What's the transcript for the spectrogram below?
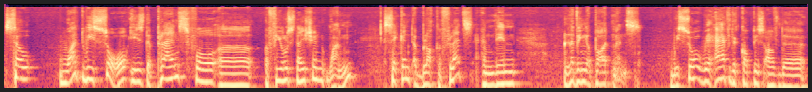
So what we saw is the plans for uh, a fuel station, one, second, a block of flats, and then living apartments. We saw, we have the copies of the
